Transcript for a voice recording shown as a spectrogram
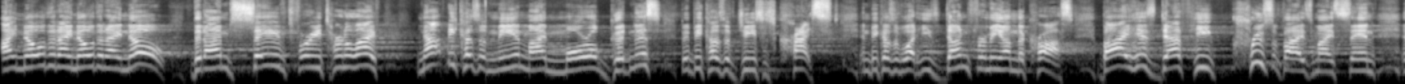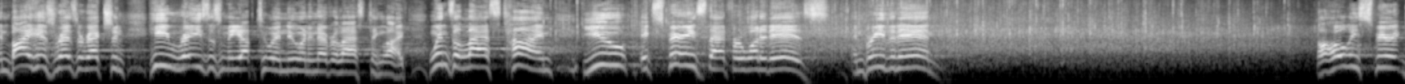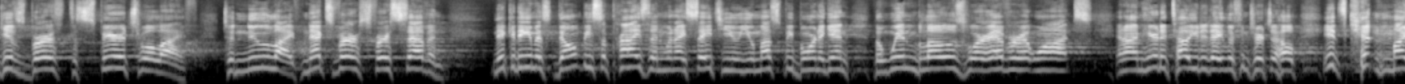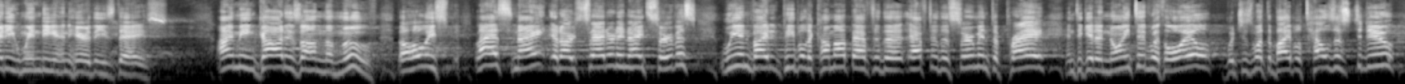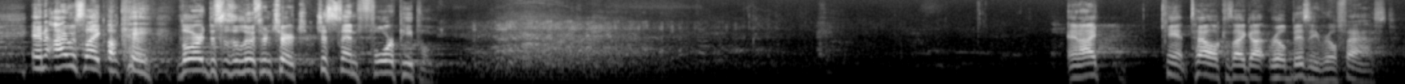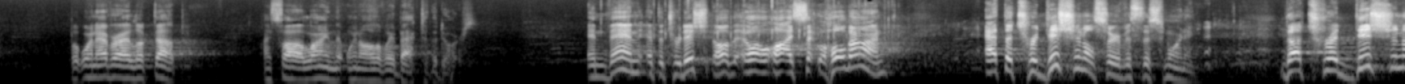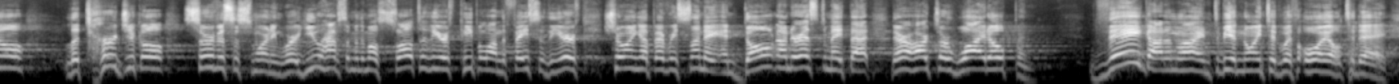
I know that I know that I know that I'm saved for eternal life not because of me and my moral goodness, but because of Jesus Christ and because of what he's done for me on the cross. By his death, he crucifies my sin, and by his resurrection, he raises me up to a new and an everlasting life. When's the last time you experienced that for what it is and breathe it in? The Holy Spirit gives birth to spiritual life, to new life. Next verse, verse 7. Nicodemus, don't be surprised then when I say to you, you must be born again. The wind blows wherever it wants. And I'm here to tell you today, Lutheran Church of Hope, it's getting mighty windy in here these days. I mean, God is on the move. The Holy Spirit. last night at our Saturday night service, we invited people to come up after the after the sermon to pray and to get anointed with oil, which is what the Bible tells us to do. And I was like, okay, Lord, this is a Lutheran church. Just send four people. And I can't tell because I got real busy real fast. But whenever I looked up, I saw a line that went all the way back to the doors. And then at the traditional—oh, oh, oh, I said, well, hold on. At the traditional service this morning, the traditional liturgical service this morning, where you have some of the most salt of the earth people on the face of the earth showing up every Sunday. And don't underestimate that. Their hearts are wide open. They got in line to be anointed with oil today.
